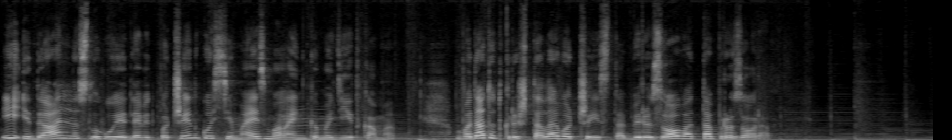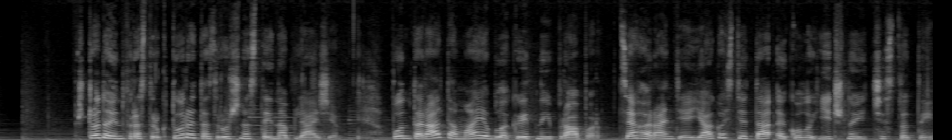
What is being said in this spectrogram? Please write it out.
і ідеально слугує для відпочинку сімей з маленькими дітками. Вода тут кришталево чиста, бірюзова та прозора. Щодо інфраструктури та зручностей на пляжі, Пунта-Рата має блакитний прапор. Це гарантія якості та екологічної чистоти.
